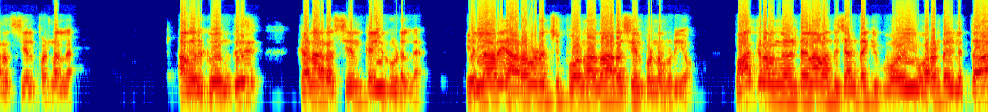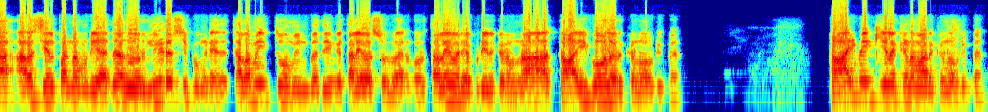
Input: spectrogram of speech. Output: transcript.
அரசியல் பண்ணல. அவருக்கு வந்து கள அரசியல் கைகூடல எல்லாரையும் அரவணைச்சு போனாதான் அரசியல் பண்ண முடியும். பாக்குறவங்கள்ட்ட எல்லாம் வந்து சண்டைக்கு போய் உரண்டை இழுத்தா அரசியல் பண்ண முடியாது. அது ஒரு லீடர்ஷிப்பும் கிடையாது. தலைமைத்துவம் என்பது எங்க தலைவர் சொல்வார். ஒரு தலைவர் எப்படி இருக்கணும்னா தாய் போல இருக்கணும் அப்படிப்பார் தாய்மைக்கு இலக்கணமா இருக்கணும் அப்படிப்பார்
